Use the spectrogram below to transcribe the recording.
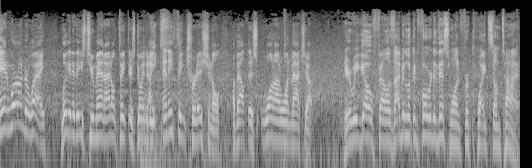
And we're underway. Looking at these two men, I don't think there's going to be Yikes. anything traditional about this one-on-one matchup. Here we go, fellas. I've been looking forward to this one for quite some time.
